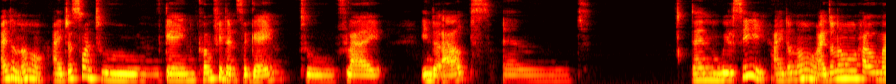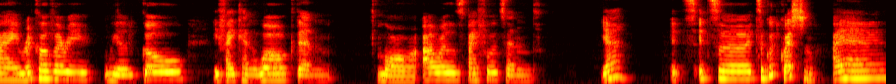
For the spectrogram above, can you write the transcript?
I don't know I just want to gain confidence again to fly in the Alps and then we'll see. I don't know. I don't know how my recovery will go. If I can walk, then more hours by foot, and yeah, it's it's a it's a good question. I uh,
